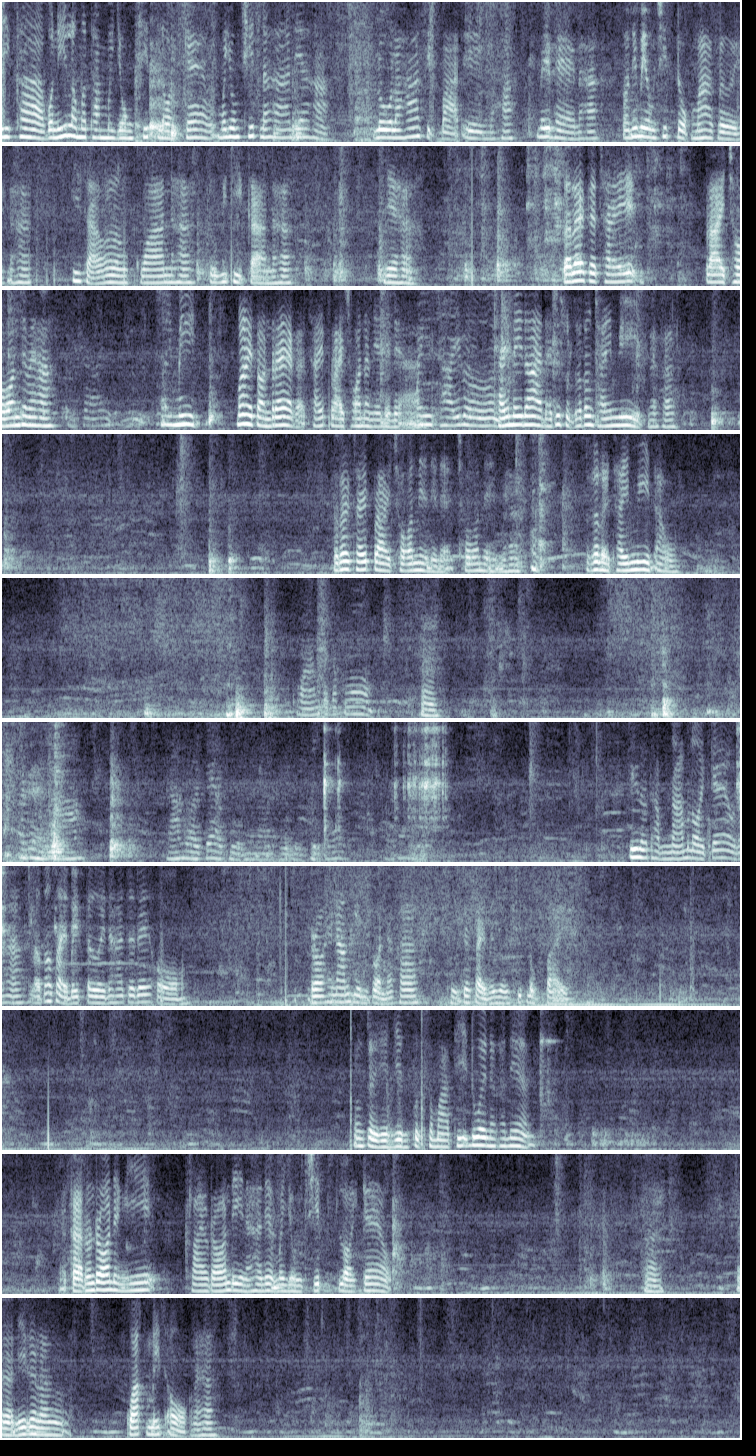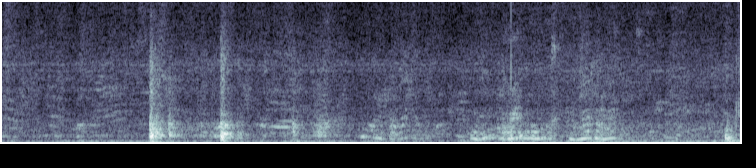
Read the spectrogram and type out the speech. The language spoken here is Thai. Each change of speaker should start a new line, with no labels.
สวัสดีค่ะ วันนี้เรามาทำมะยงชิดลอยแก้วมะยงชิดนะคะ เนี่ยค่ะ โลละห้าสิบบาทเองนะคะ ไม่แพงนะคะ ตอนนี้มะยงชิดดกมากเลยนะคะ พี่สาวกำลังคว้านนะคะดูวิธีการนะคะ เนี่ยค่ะตอนแรกจะใช้ปลายช้อนใช่ไหมคะใช้มีดไม่ตอนแรกอะใช้ปลายช้อนอันเนี้ยเนี่ยเนี่ยอะ
ไม่ใช้เลย
ใช้ไม่ได้แต่ที่สุดก็ต้องใช้มีดนะคะ ตอนแรกใช้ปลายช้อนเนี่ยเนี่ยเนี่ยช้อนเนี่ยเห็นไหมคะแล้วก็เลยใช้มีดเอา
ขวางไปรอบ
ค่ะ
อาจารย์น้ำน้ำลอยแก้วถูกนะนะถูกติดแล้ว
นี่เราทำน้ำลอยแก้วนะคะ เราต้องใส่ใบเตยนะคะ จะได้หอม รอให้น้ำเย็นก่อนนะคะ ถึงจะใส่มะยงชิดลงไป ต้องใจเย็นๆฝึกสมาธิด้วยนะคะเนี่ย อากาศร้อนๆอย่างนี้ คลายร้อนดีนะคะเนี่ยมะยงชิดลอยแก้วค่ะอันนี้กำลังควักเม็ดออกนะคะ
